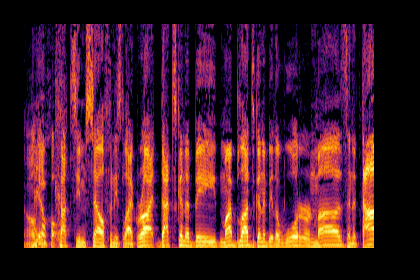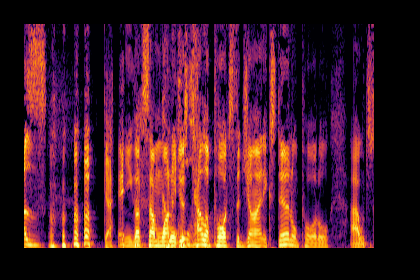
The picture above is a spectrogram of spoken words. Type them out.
Oh. And he cuts himself and he's like, right, that's gonna be my blood's gonna be the water on Mars, and it does. Okay. And you got someone who just teleports the giant external portal, uh, which is,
